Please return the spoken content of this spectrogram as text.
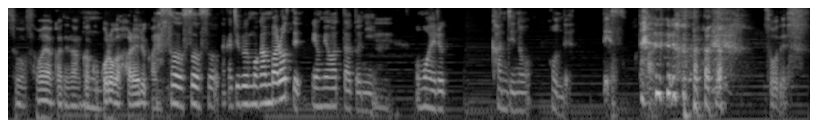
そう爽やかでなんかうん心が晴れる感じ。あそうそうそうなんか自分も頑張ろうって読み終わった後うにん思える感じの本でです。はい そうです。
